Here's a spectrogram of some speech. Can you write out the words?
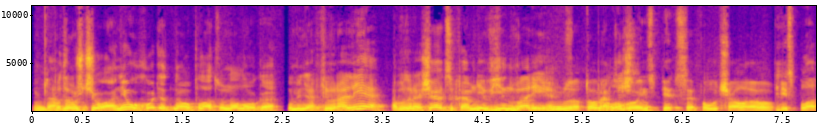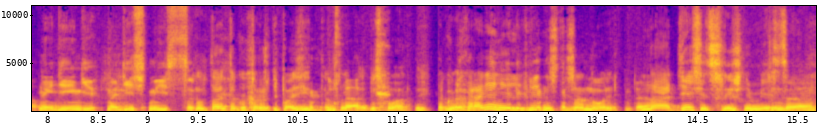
Да. Потому что чего? Они уходят на уплату налога у меня в феврале, а возвращаются ко мне в январе. Ну, Зато Практически- налоговая инспекция получала бесплатные деньги на 10 месяцев. Ну, то- такой хороший депозит, такой, бесплатный. Такое хранение ликвидности за ноль на 10 с лишним месяцев.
